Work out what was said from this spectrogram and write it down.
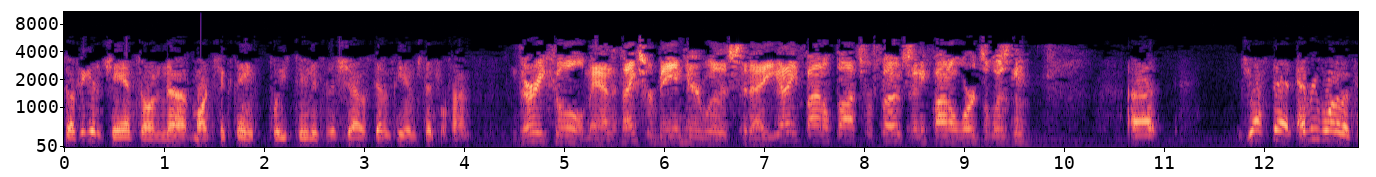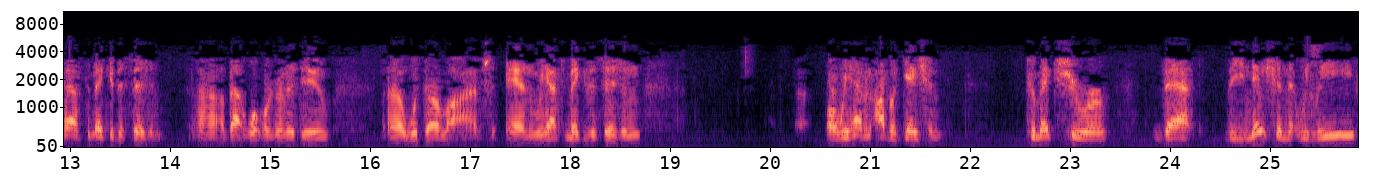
So if you get a chance on uh, March 16th, please tune into the show, 7 p.m. Central Time. Very cool, man. Thanks for being here with us today. You got any final thoughts for folks? Any final words of wisdom? Uh, just that every one of us has to make a decision uh, about what we're going to do uh, with our lives, and we have to make a decision, uh, or we have an obligation to make sure that the nation that we leave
